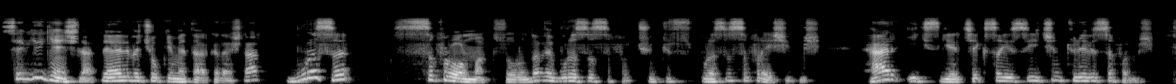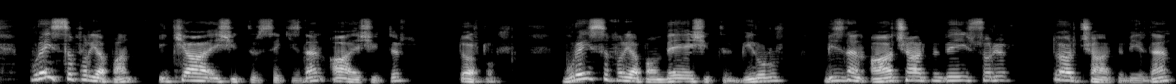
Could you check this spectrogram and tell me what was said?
Sevgili gençler, değerli ve çok kıymetli arkadaşlar, burası 0 olmak zorunda ve burası 0. Çünkü burası 0'a eşitmiş. Her x gerçek sayısı için türevi 0'mış. Burayı 0 yapan 2a eşittir 8'den a eşittir 4 olur. Burayı 0 yapan b eşittir 1 olur. Bizden a çarpı b'yi soruyor. 4 çarpı 1'den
